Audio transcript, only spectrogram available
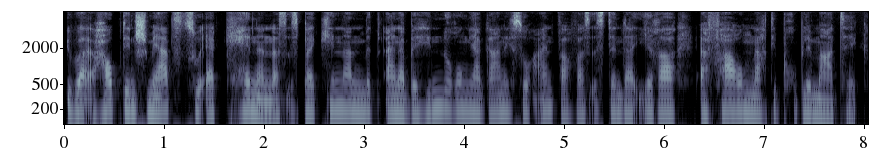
überhaupt den Schmerz zu erkennen. Das ist bei Kindern mit einer Behinderung ja gar nicht so einfach. Was ist denn da Ihrer Erfahrung nach die Problematik?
